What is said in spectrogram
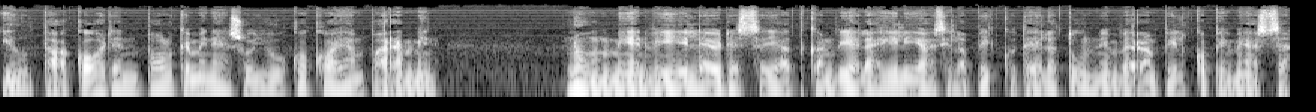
Iltaa kohden polkeminen sujuu koko ajan paremmin. Nummien viileydessä jatkan vielä hiljaisilla pikkuteilla tunnin verran pilkkopimeässä,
